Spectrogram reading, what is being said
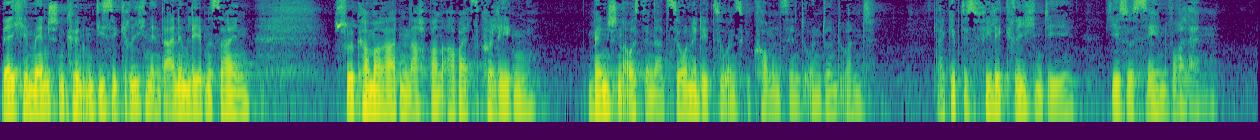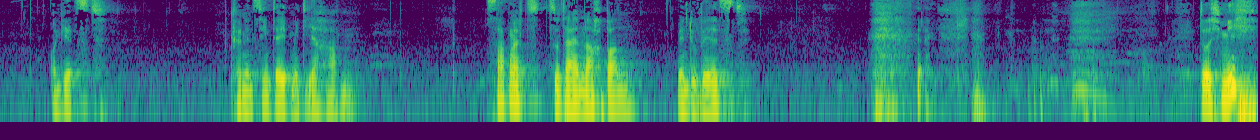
Welche Menschen könnten diese Griechen in deinem Leben sein? Schulkameraden, Nachbarn, Arbeitskollegen, Menschen aus den Nationen, die zu uns gekommen sind und, und, und. Da gibt es viele Griechen, die Jesus sehen wollen. Und jetzt können sie ein Date mit dir haben. Sag mal zu deinem Nachbarn, wenn du willst. Durch mich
